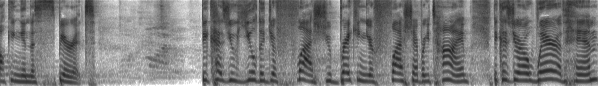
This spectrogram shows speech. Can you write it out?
walking in the Spirit. Because you yielded your flesh, you're breaking your flesh every time because you're aware of Him,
